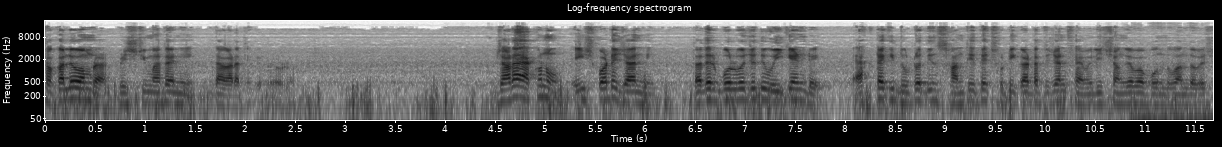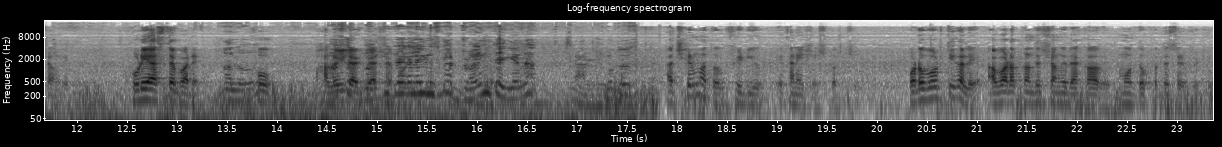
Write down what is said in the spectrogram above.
সকালেও আমরা বৃষ্টি মাথায় নিয়ে দাগাড়া থেকে বেরোলাম। যারা এখনও এই স্পটে যাননি তাদের বলব যদি উইকেন্ডে একটা কি দুটো দিন শান্তিতে ছুটি কাটাতে চান ফ্যামিলির সঙ্গে বা বন্ধু বান্ধবের সঙ্গে ঘুরে আসতে পারে খুব ভালোই লাগবে আশা আচ্ছা। আজকের মতো ভিডিও এখানেই শেষ করছি। পরবর্তীকালে আবার আপনাদের সঙ্গে দেখা হবে মধ্যপ্রদেশের ভিডিও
